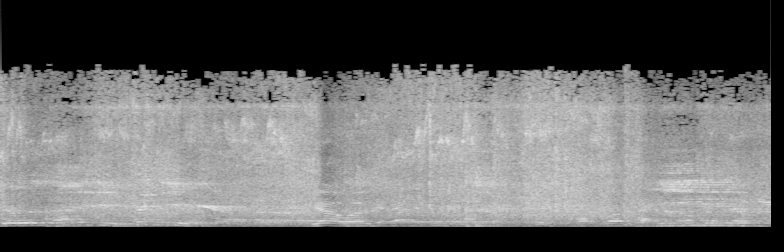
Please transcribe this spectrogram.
There was nine of you, six of you. Yeah, it was. I need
